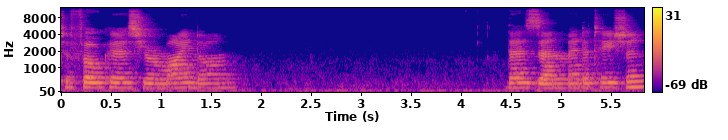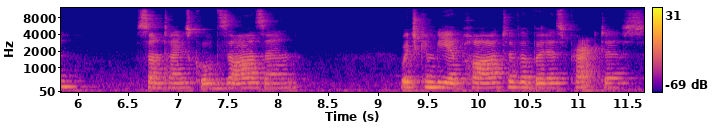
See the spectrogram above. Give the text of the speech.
to focus your mind on. There's Zen meditation, sometimes called Zazen, which can be a part of a Buddhist practice.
